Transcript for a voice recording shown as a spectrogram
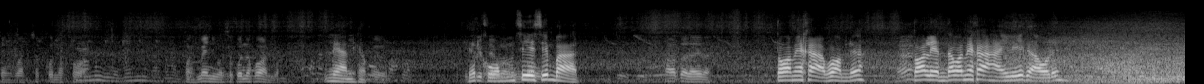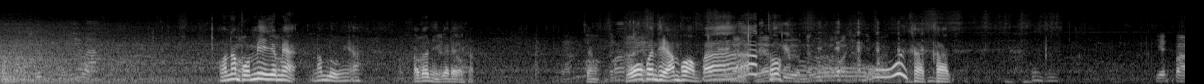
จังหวัดสกลนครโอ้ยแม่นอยู่สกลนครบ่แม่นครับเออเฮ็ดขม40บาท เอาตัวใดล่ะต่อแม่ค้าพร้อมเด้อฮะต่อเล่นแต่ว่าแม่ค้าใหายวีก็เอาเลยเอาน้ำผมมีอยู่แม่น้ำลูกนี่เอาเอาตัวนี้ก็ได้ครับจังโอ้เพิ่นแถมพร้อมป้าดโตดื่มนะโอ้ยคักเฮ็ดปลา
